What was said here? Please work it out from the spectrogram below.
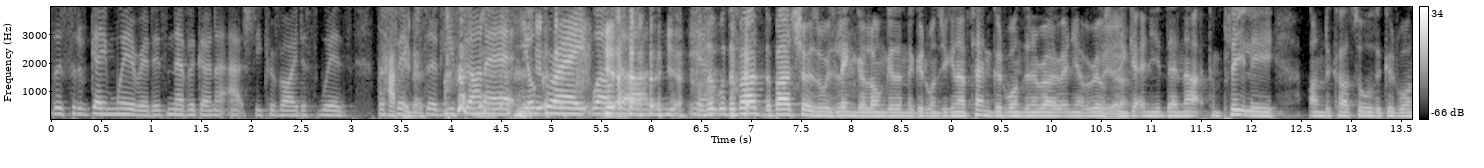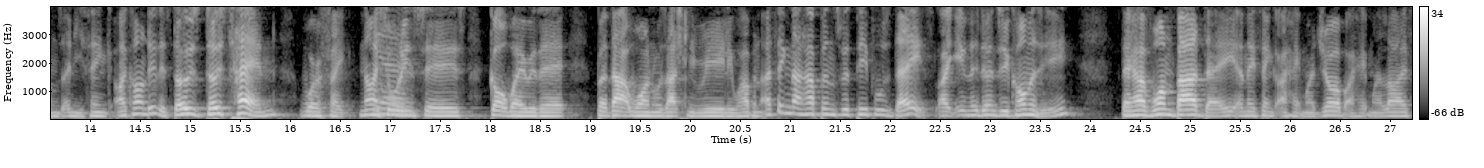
the sort of game we're in is never going to actually provide us with the Happiness. fix of you've done it, you're great, well Yeah, done. yeah. Well, the, well, the bad the bad shows always linger longer than the good ones. You can have ten good ones in a row, and you have a real Yeah. stinker, and you, then that completely undercuts all the good ones, and you think, I can't do this. Those those ten were a fake, nice Yeah. audiences, got away with it, but that one was actually really what happened. I think that happens with people's days. Like if they don't do comedy, they have one bad day, and they think, I hate my job, I hate my life,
